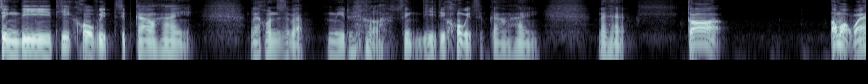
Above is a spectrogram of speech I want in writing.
สิ่งดีที่โควิด -19 ให้ หลายคนจะแบบมีด้วยเหรอสิ่งดีที่โควิด -19 ให้นะฮะก็ต้องบอกว่า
